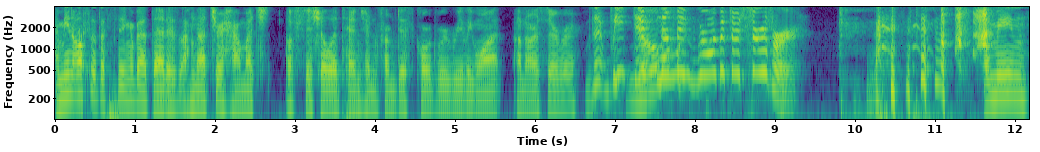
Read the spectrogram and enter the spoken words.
I mean, also the thing about that is, I'm not sure how much official attention from Discord we really want on our server. That we there's No. nothing wrong with our server. I mean,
